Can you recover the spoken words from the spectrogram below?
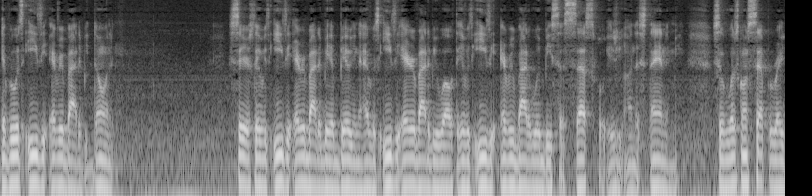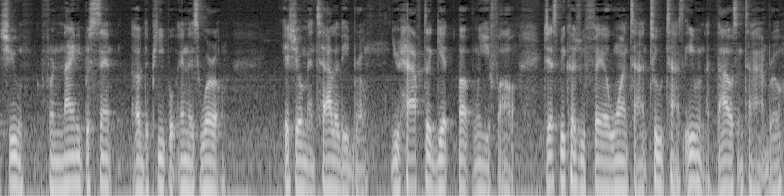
If it was easy, everybody be doing it. Seriously, it was easy everybody be a billionaire. It was easy everybody be wealthy. It was easy everybody would be successful. Is you understanding me? So what's gonna separate you from ninety percent of the people in this world? It's your mentality, bro. You have to get up when you fall. Just because you fail one time, two times, even a thousand times, bro.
